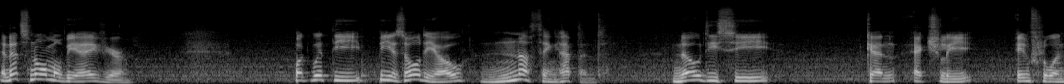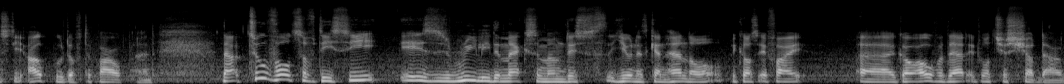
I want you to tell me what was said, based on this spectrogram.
And that's normal behavior. But with the PS Audio, nothing happened. No DC can actually influence the output of the power plant. Now 2 volts of DC is really the maximum this unit can handle because if I uh, go over that it will just shut down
